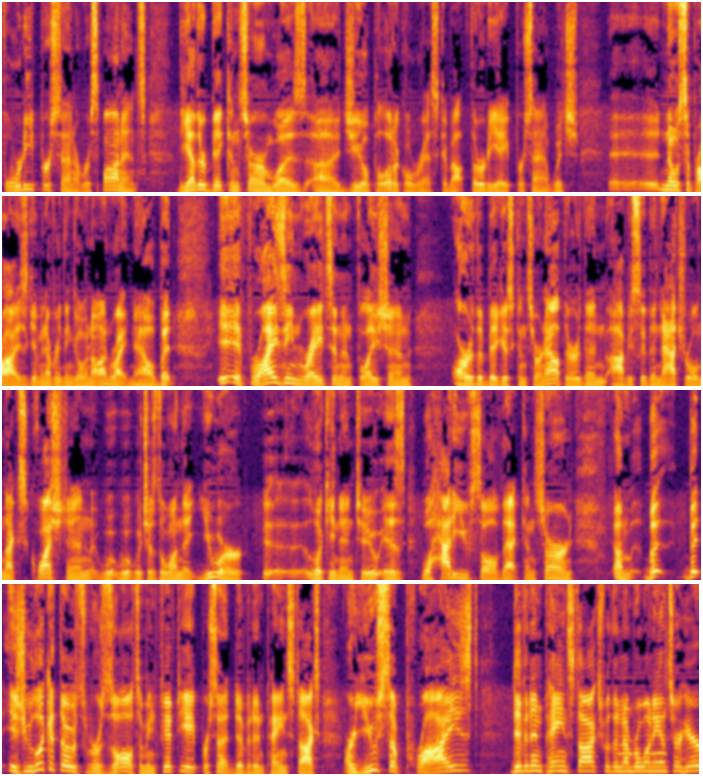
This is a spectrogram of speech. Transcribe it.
40% of respondents. The other big concern was uh, geopolitical risk, about 38%, which uh, no surprise given everything going on right now. But if rising rates and inflation are the biggest concern out there, then obviously the natural next question, w- w- which is the one that you were uh, looking into, is well, how do you solve that concern? Um, but but as you look at those results, I mean, 58% dividend paying stocks. Are you surprised dividend paying stocks were the number one answer here?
